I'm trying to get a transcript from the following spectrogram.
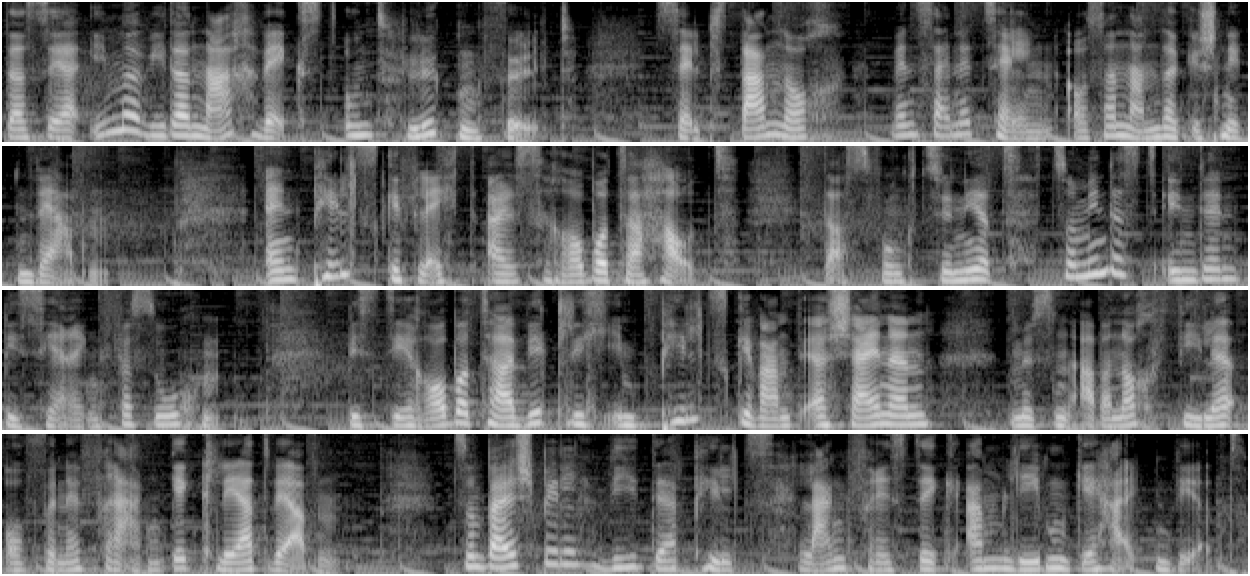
dass er immer wieder nachwächst und Lücken füllt, selbst dann noch, wenn seine Zellen auseinandergeschnitten werden. Ein Pilzgeflecht als Roboterhaut, das funktioniert, zumindest in den bisherigen Versuchen. Bis die Roboter wirklich im Pilzgewand erscheinen, müssen aber noch viele offene Fragen geklärt werden. Zum Beispiel, wie der Pilz langfristig am Leben gehalten wird.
